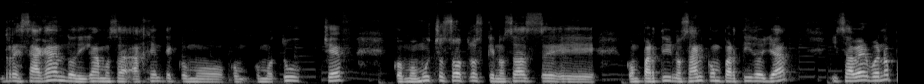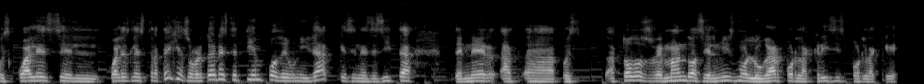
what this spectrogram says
rezagando, digamos, a, gente como, como, tú, chef, como muchos otros que nos has eh, compartido y nos han compartido ya? Y saber, bueno, pues cuál es, el, cuál es la estrategia, sobre todo en este tiempo de unidad que se necesita tener a, pues, a todos remando hacia el mismo lugar por la crisis por la que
